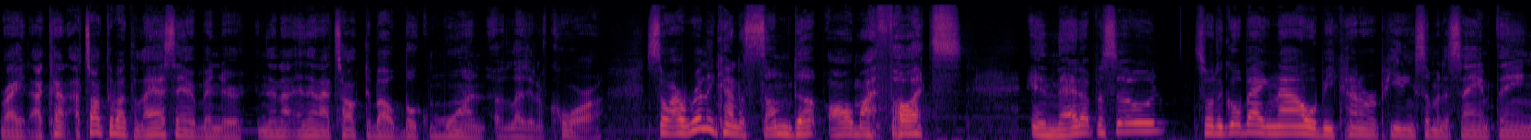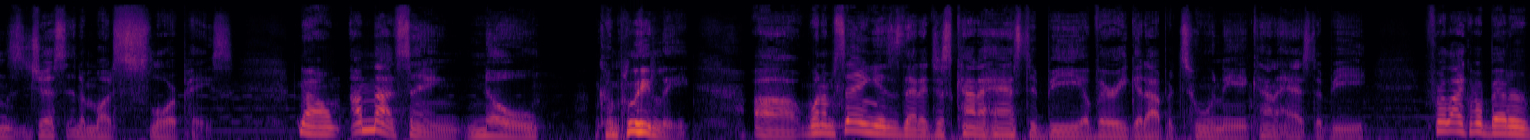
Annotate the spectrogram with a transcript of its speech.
right? I kind I talked about the Last Airbender, and then I, and then I talked about book one of Legend of Korra. So I really kind of summed up all my thoughts in that episode. So to go back now will be kind of repeating some of the same things just in a much slower pace. Now, I'm not saying no completely. Uh, what I'm saying is that it just kind of has to be a very good opportunity. It kind of has to be, for lack of a better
